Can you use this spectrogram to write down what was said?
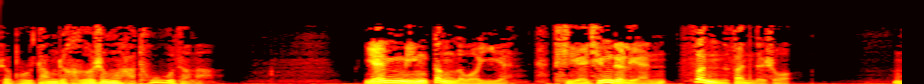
这不是当着和尚骂秃子吗？严明瞪了我一眼，铁青着脸，愤愤的说：“哼，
